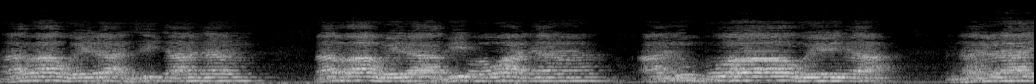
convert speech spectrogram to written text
பவா விர சிதானம் பவா விர விபவானம் அனுபவ விரா နံ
